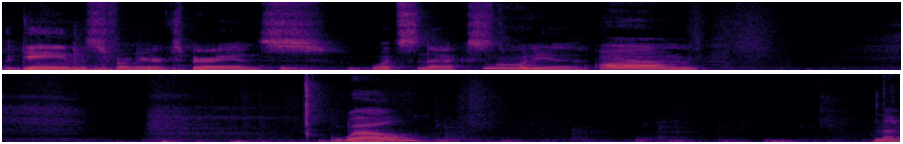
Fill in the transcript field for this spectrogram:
the games from your experience what's next what do you Um. Well. No.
